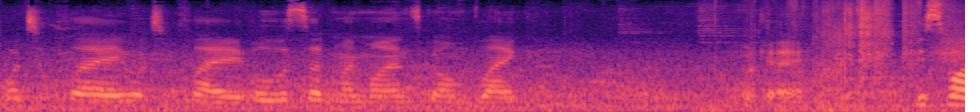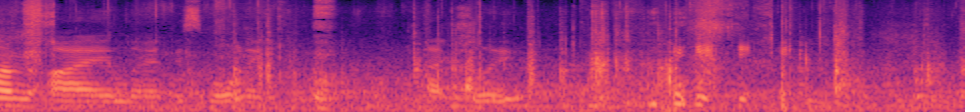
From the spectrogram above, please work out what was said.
What to play? What to play? All of a sudden, my mind's gone blank. Okay. This one I learned this morning, actually.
